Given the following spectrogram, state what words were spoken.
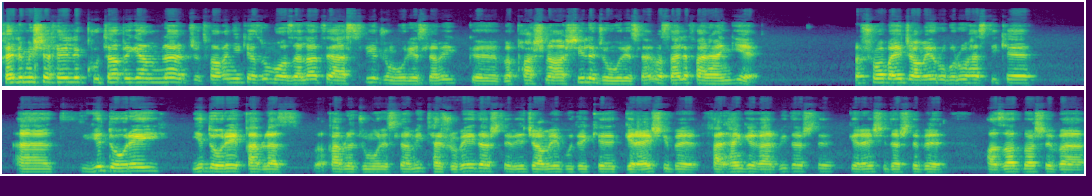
خیلی میشه خیلی کوتاه بگم نه اتفاقا یکی از اون معضلات اصلی جمهوری اسلامی و پاشنه آشیل جمهوری اسلامی مسائل فرهنگیه. شما با یه جامعه روبرو هستی که یه دوره یه دوره قبل از قبل از جمهوری اسلامی تجربه داشته و یه جامعه بوده که گرایشی به فرهنگ غربی داشته گرایشی داشته به آزاد باشه و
